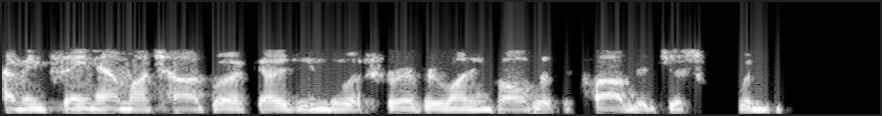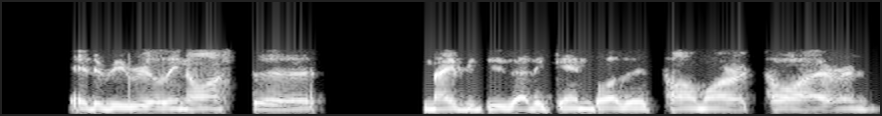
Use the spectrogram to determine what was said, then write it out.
having seen how much hard work goes into it for everyone involved at the club, it just would it'd be really nice to maybe do that again by the time I retire. And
